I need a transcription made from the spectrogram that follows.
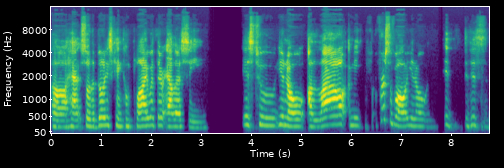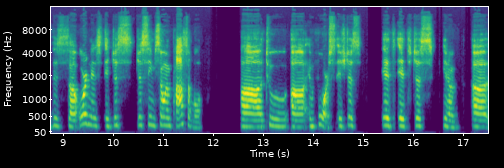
uh, have, so the buildings can comply with their LSE, is to, you know, allow, I mean, first of all, you know, it, this this uh, ordinance, it just just seems so impossible uh, to uh, enforce. It's just, it's it's just, you know, uh,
